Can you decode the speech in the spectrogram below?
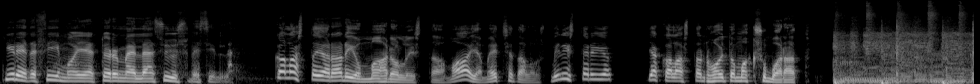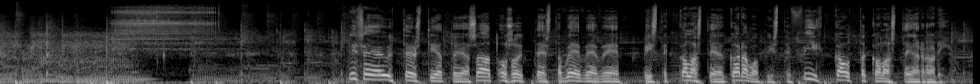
kireitä siimoja ja törmäillään syysvesillä. Kalastajaradion mahdollistaa maa- ja metsätalousministeriö ja kalastonhoitomaksuvarat. Lisä- ja yhteystietoja saat osoitteesta www.kalastajakanava.fi kautta kalastajaradio.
